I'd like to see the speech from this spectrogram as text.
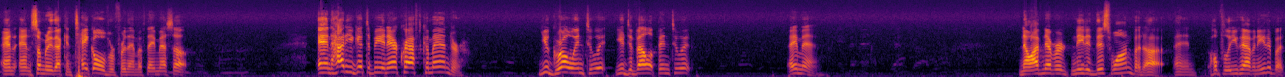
and, and somebody that can take over for them if they mess up. And how do you get to be an aircraft commander? You grow into it, you develop into it. Amen. Now, I've never needed this one, but uh, and hopefully you haven't either. But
